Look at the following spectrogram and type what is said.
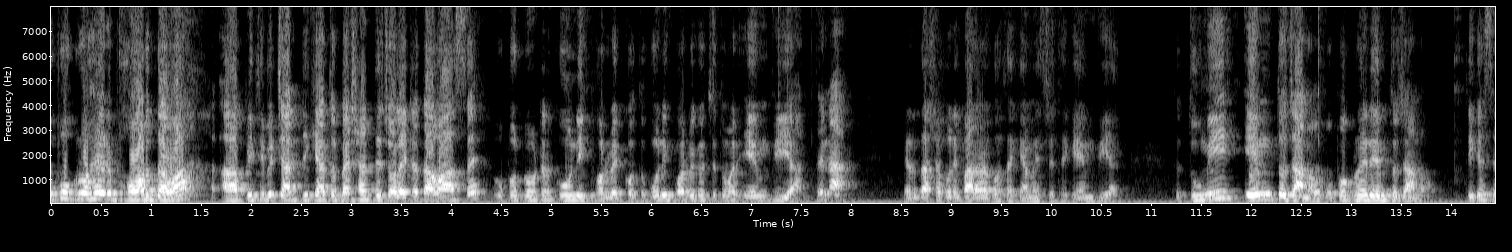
উপগ্রহের ভর দেওয়া পৃথিবীর চারদিকে এত ব্যাসার্ধে চলে এটা দেওয়া আছে। উপগ্রহটার কৌণিক ভরবেগ কত? কৌণিক ভরবেগ হচ্ছে তোমার এম আর তাই না? এটা তো আশা করি পারার কথা কেমিস্ট্রি থেকে এম আর তো তুমি এম তো জানো, উপগ্রহের এম তো জানো, ঠিক আছে?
